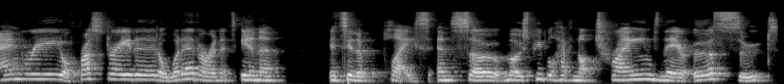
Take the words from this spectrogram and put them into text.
yeah. angry or frustrated or whatever, and it's in a it's in a place. And so most people have not trained their earth suit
